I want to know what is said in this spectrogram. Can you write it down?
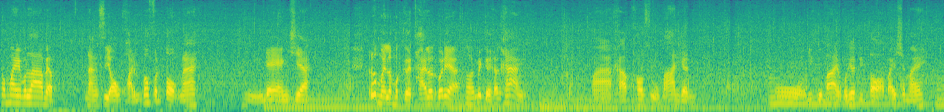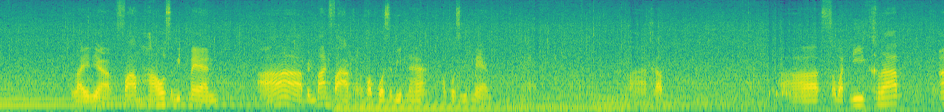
ทำไมเวลาแบบหนังสยองขวัญมันต้องฝนตกนะหืมแดงเชียร์แล้วทำไมเรามาเกิดท้ายรถวะเนี่ยทำไมไม่เกิดข้างๆ มาครับเข้าสู่บ้านกัน โอ้ นี่คือบ้านของคนที่เราติดต่อไปใช่ไหม อะไรเนี่ยฟาร์มเฮาส์สมิธแมนอ่าเป็นบ้านฟาร์มของครอบครัวสมิธนะฮะครอบครัวสมิธแมน มาครับ อ่าสวัสดีครับอ่า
